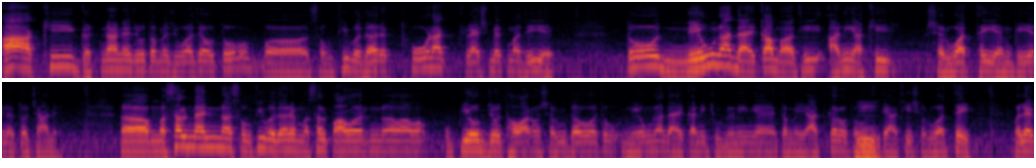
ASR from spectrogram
આ આખી ઘટનાને જો તમે જોવા જાઓ તો સૌથી વધારે થોડાક ફ્લેશબેકમાં જઈએ તો નેવુંના દાયકામાંથી આની આખી શરૂઆત થઈ એમ કહીએ ને તો ચાલે. મસલમેનના સૌથી વધારે મસલ પાવરનો ઉપયોગ જો થવાનો શરૂ થયો હતો નેવુંના દાયકાની ચૂંટણીને તમે યાદ કરો તો ત્યાંથી શરૂઆત થઈ. ભલે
